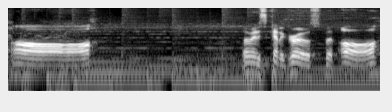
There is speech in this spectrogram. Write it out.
Aww. I mean, it's kind of gross, but aw.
